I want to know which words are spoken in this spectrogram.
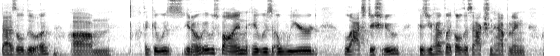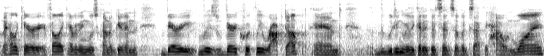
Bazaldua. Um, I think it was, you know, it was fine. It was a weird last issue because you have like all this action happening on the helicarrier. It felt like everything was kind of given very was very quickly wrapped up, and we didn't really get a good sense of exactly how and why.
